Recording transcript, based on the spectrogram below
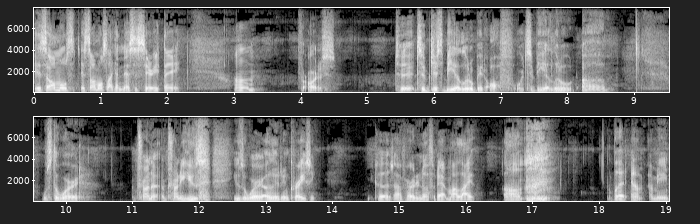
it's almost it's almost like a necessary thing um, for artists to to just be a little bit off or to be a little um, what's the word? I'm trying to I'm trying to use use a word other than crazy because I've heard enough of that in my life. Um, but um, I mean,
